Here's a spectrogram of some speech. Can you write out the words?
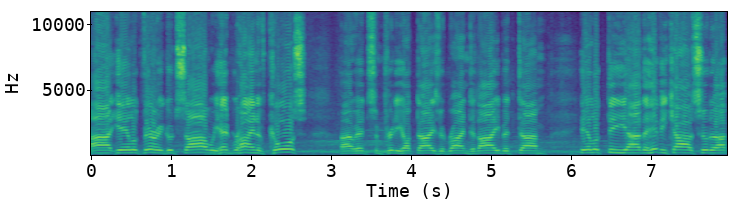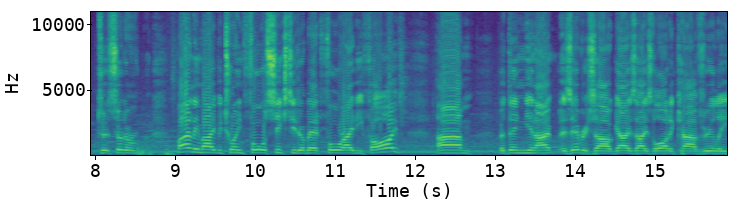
Uh, yeah, look, very good sale. We had rain, of course. Uh, we had some pretty hot days with rain today, but um, yeah, look, the uh, the heavy cars sort of up to sort of mainly made between 460 to about 485. Um, but then, you know, as every sale goes, those lighter calves really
